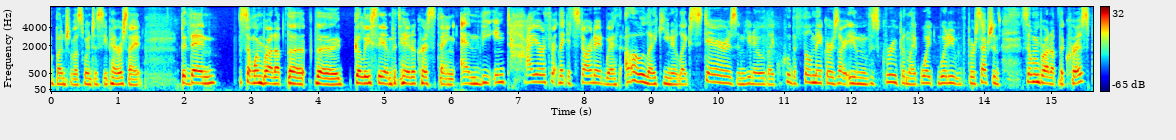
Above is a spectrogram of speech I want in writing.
a bunch of us went to see Parasite, but then someone brought up the the Galician potato crisp thing, and the entire thread, like it started with oh, like you know, like stairs, and you know, like who the filmmakers are in this group, and like what what are the perceptions. Someone brought up the crisp,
